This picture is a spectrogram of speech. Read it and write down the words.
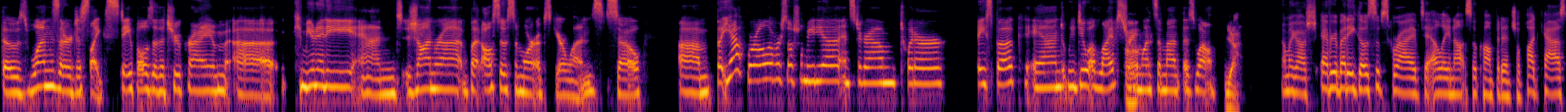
those ones that are just like staples of the true crime uh, community and genre, but also some more obscure ones. So Um, but yeah, we're all over social media Instagram, Twitter, Facebook, and we do a live stream Oh. once a month as well. Yeah. Oh my gosh. Everybody go subscribe to LA Not So Confidential podcast.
